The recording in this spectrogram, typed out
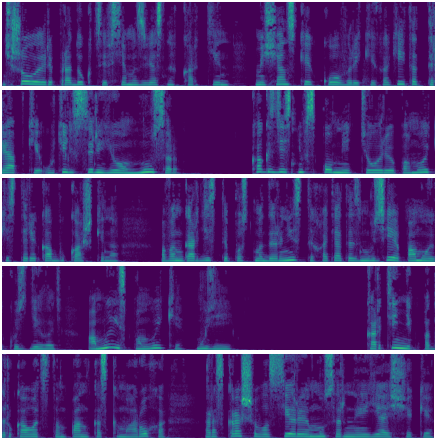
дешевые репродукции всем известных картин, мещанские коврики, какие-то тряпки, утиль сырье, мусор. Как здесь не вспомнить теорию помойки старика Букашкина? Авангардисты-постмодернисты хотят из музея помойку сделать, а мы из помойки — музей. Картинник под руководством панка Скомороха раскрашивал серые мусорные ящики,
